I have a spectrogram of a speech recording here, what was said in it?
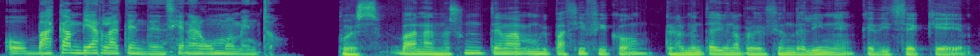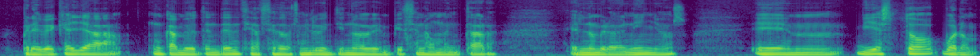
o va a cambiar la tendencia en algún momento? Pues, Vana, no es un tema muy pacífico. Realmente hay una proyección del INE que dice que prevé que haya un cambio de tendencia hacia 2029, empiecen a aumentar el número de niños. Em, y esto, bueno,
